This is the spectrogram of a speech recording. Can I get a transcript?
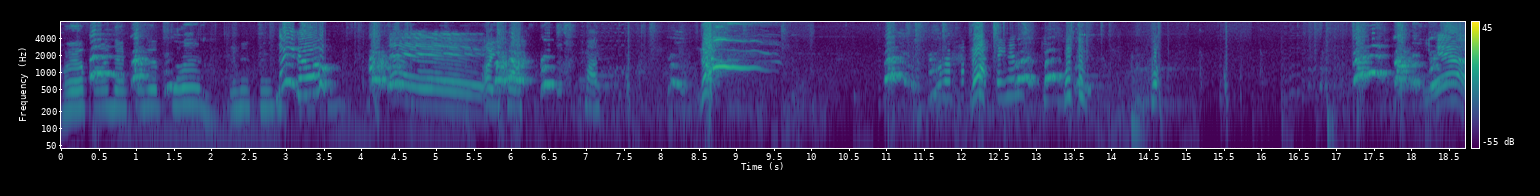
We're up all night to have fun. There you go! Hey! Oh, you poor. Come on. No! No! What the? What? Yeah!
